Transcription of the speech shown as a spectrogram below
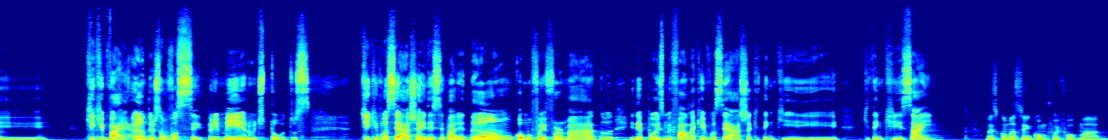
E. O que, que vai? Anderson, você, primeiro de todos. O que, que você acha aí desse paredão? Como foi formado? E depois me fala quem você acha que tem que, que, tem que sair. Mas como assim, como foi formado?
